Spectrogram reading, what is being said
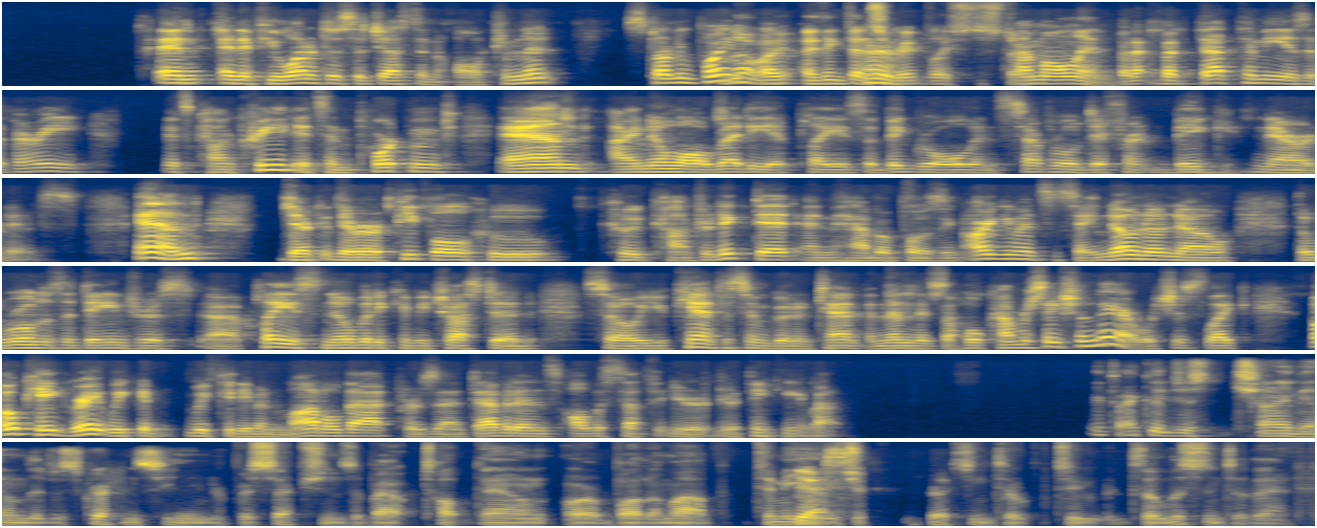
And and if you wanted to suggest an alternate starting point, no, I, I think that's a great place to start. I'm all in. But but that to me is a very it's concrete, it's important, and I know already it plays a big role in several different big narratives. And there there are people who could contradict it and have opposing arguments and say, no, no, no, the world is a dangerous uh, place. Nobody can be trusted. So you can't assume good intent. And then there's a whole conversation there, which is like, okay, great. We could we could even model that, present evidence, all the stuff that you're you're thinking about. If I could just chime in on the discrepancy in your perceptions about top down or bottom up, to me, yes. it's interesting to to to listen to that.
